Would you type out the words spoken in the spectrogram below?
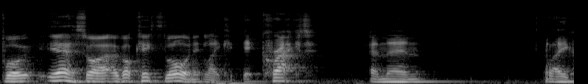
but yeah, so I, I got kicked low and it like it cracked, and then like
